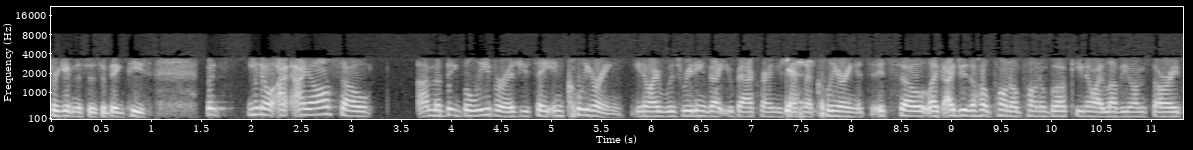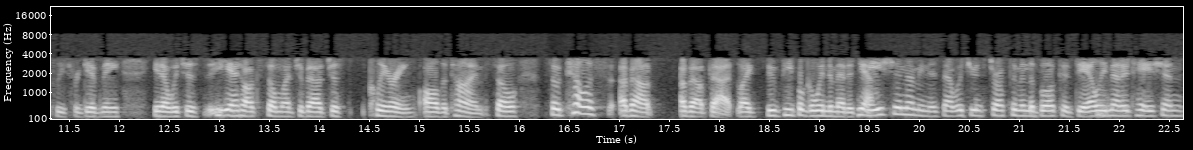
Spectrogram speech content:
forgiveness is a big piece. But, you know, I, I also, I'm a big believer, as you say, in clearing. You know, I was reading about your background. You talk about clearing. It's it's so like I do the Ho'oponopono book. You know, I love you. I'm sorry. Please forgive me. You know, which is he talks so much about just clearing all the time. So so tell us about about that. Like, do people go into meditation? Yeah. I mean, is that what you instruct them in the book? A daily meditation?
